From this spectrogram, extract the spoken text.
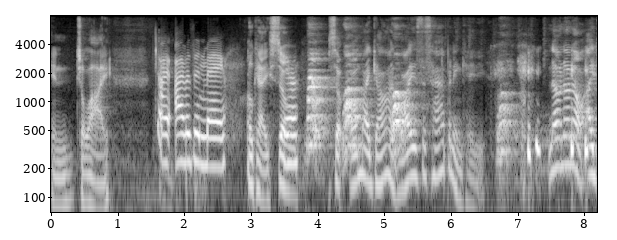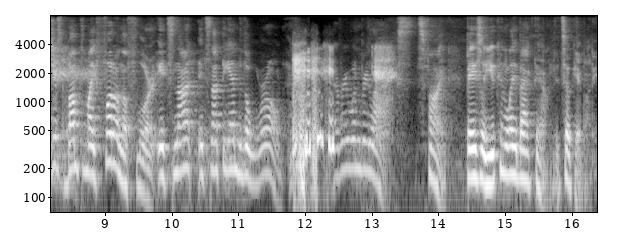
in July. I, I was in May. Okay, so Yeah. so oh my god, why is this happening, Katie? No, no, no. I just bumped my foot on the floor. It's not it's not the end of the world. Everyone relax. It's fine. Basil, you can lay back down. It's okay, buddy.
